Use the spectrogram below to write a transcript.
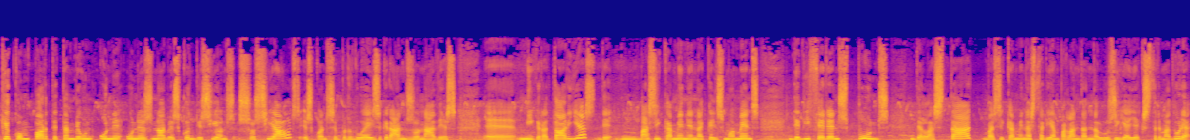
que comporta també un, un, unes noves condicions socials, és quan se produeix grans onades eh, migratòries, de, bàsicament en aquells moments de diferents punts de l'Estat, bàsicament estaríem parlant d'Andalusia i Extremadura,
